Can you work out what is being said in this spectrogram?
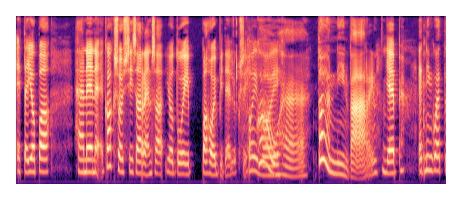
että jopa hänen kaksoissisarensa joutui pahoinpitellyksi. Oi voi. Kauhea. Toi on niin väärin. Jep. Et niinku, et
